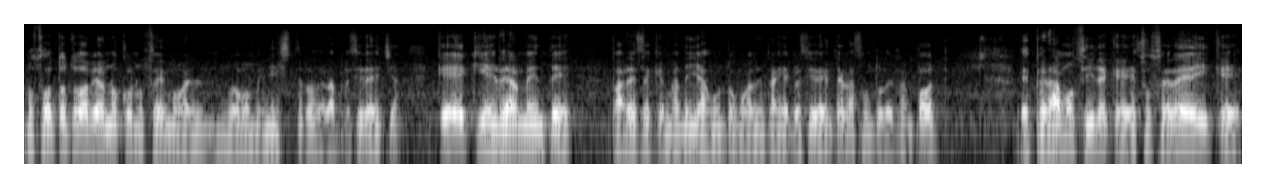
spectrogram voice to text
Nosotros todavía no conocemos el nuevo ministro de la presidencia, que es quien realmente parece que manilla junto con el, presidente el asunto de transporte. Esperamos sí de que eso se dé y que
